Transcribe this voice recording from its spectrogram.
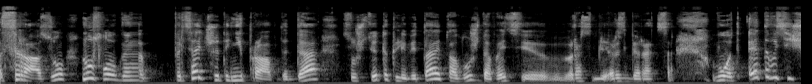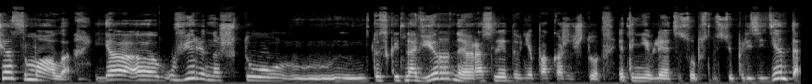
сразу. Ну, условно представить, что это неправда, да, слушайте, это клевета, это ложь, давайте э, разбираться. Вот, этого сейчас мало. Я э, уверена, что, так сказать, наверное, расследование покажет, что это не является собственностью президента,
